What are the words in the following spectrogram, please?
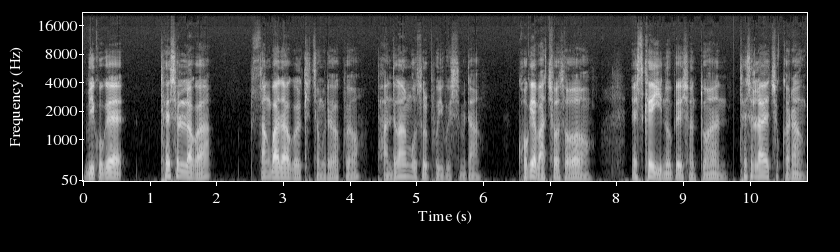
미국의 테슬라가 쌍바닥을 기점으로 해갖고요. 반등하는 모습을 보이고 있습니다. 거기에 맞춰서 SK 이노베이션 또한 테슬라의 주가랑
